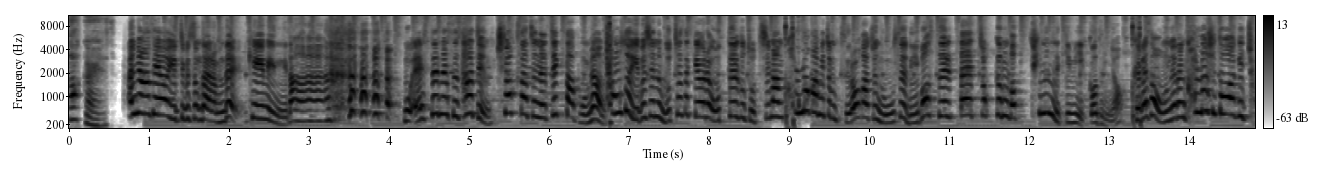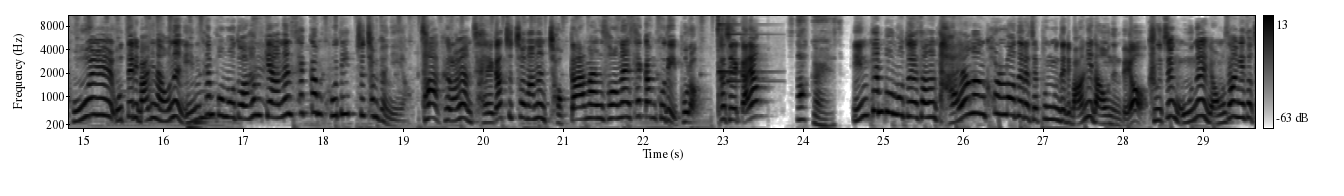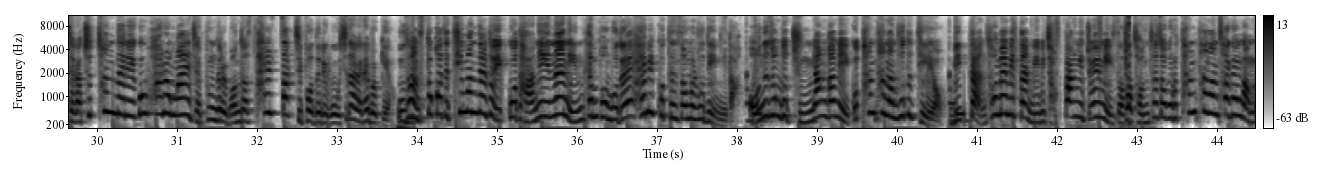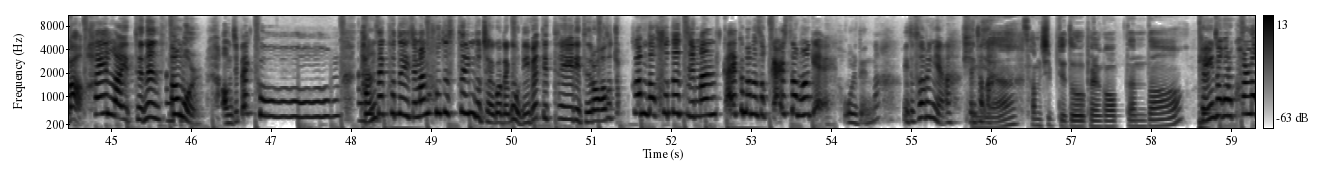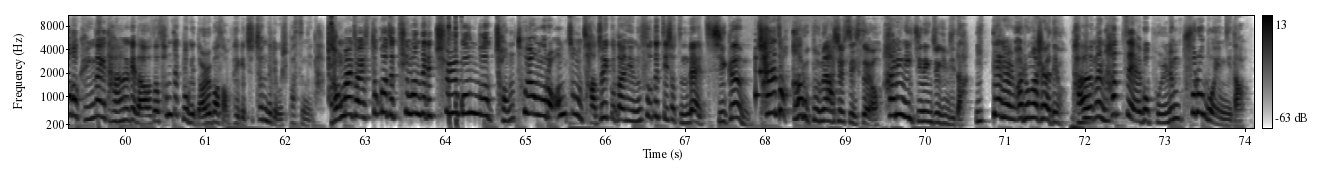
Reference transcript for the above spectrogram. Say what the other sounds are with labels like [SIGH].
Stalkers. 안녕하세요 유튜브 시청자 여러분들 키미입니다 [LAUGHS] 뭐 SNS 사진, 추억 사진을 찍다 보면 평소 입으시는 무채색 계열의 옷들도 좋지만 컬러감이 좀 들어가준 옷을 입었을 때 조금 더 튀는 느낌이 있거든요 그래서 오늘은 컬러 시도하기 좋을 옷들이 많이 나오는 인템포 모드와 함께하는 색감 코디 추천편이에요 자 그러면 제가 추천하는 적당한 선의 색감 코디 보러 가실까요? Stalkers. 인템포 모드에서는 다양한 컬러들의 제품군들이 많이 나오는데요. 그중 오늘 영상에서 제가 추천드리고 활용할 제품들을 먼저 살짝 짚어드리고 시작을 해볼게요. 우선 스토커즈 팀원들도 입고 다니는 인템포 모드의 heavy cotton thermal hoodie입니다. 어느 정도 중량감이 있고 탄탄한 후드티예요. 밑단, 소매 밑단 rib이 적당히 조임이 있어서 전체적으로 탄탄한 착용감과 하이라이트는 thermal, 엄지 빼꼼 단색 후드이지만 후드 string도 제거되고 리벳 디테일이 들어가서 조금 더 후드지만 깔끔하면서 깔쌈하게 올 됐나? 이제 서른이야. 괜찮아. 키미야 30대도 별거 없단다 개인적으로 컬러가 굉장히 다양하게 나와서 선택폭이 넓어서 되게 추천드리고 싶었습니다. 정말 저희 스토커즈 팀원들이 출근복 전투형으로 엄청 자주 입고 다니는 후드 티셔츠인데 지금 최저가로 구매하실 수 있어요. 할인이 진행 중입니다. 이때를 활용하셔야 돼요. 다음은 하츠 에버 볼륨 pullover입니다.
